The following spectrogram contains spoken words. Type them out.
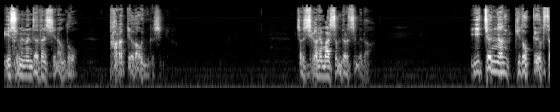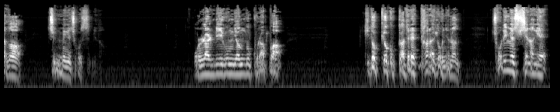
예수 믿는 자들 신앙도 타락되어 가고 있는 것입니다. 저 시간에 말씀드렸습니다. 2000년 기독교 역사가 증명해 주고 있습니다. 오늘날 미국, 영국, 구라파 기독교 국가들의 타락의 원인은 초림의 신앙에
